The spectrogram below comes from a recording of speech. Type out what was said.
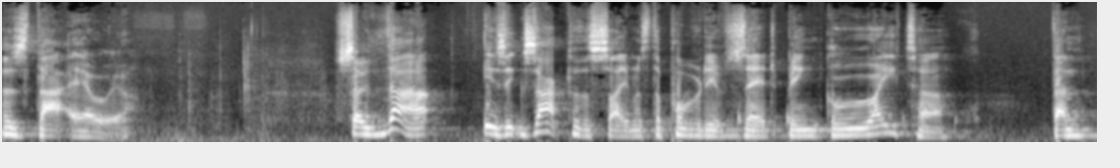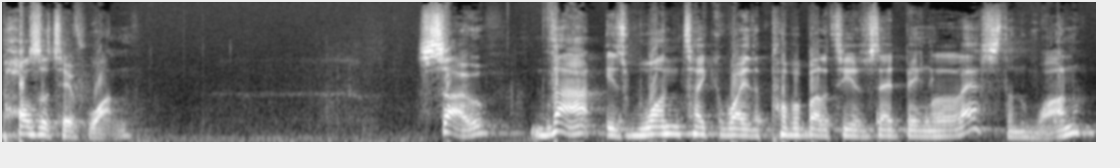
as that area. So that is exactly the same as the probability of z being greater than positive 1. So that is 1 take away the probability of z being less than 1,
